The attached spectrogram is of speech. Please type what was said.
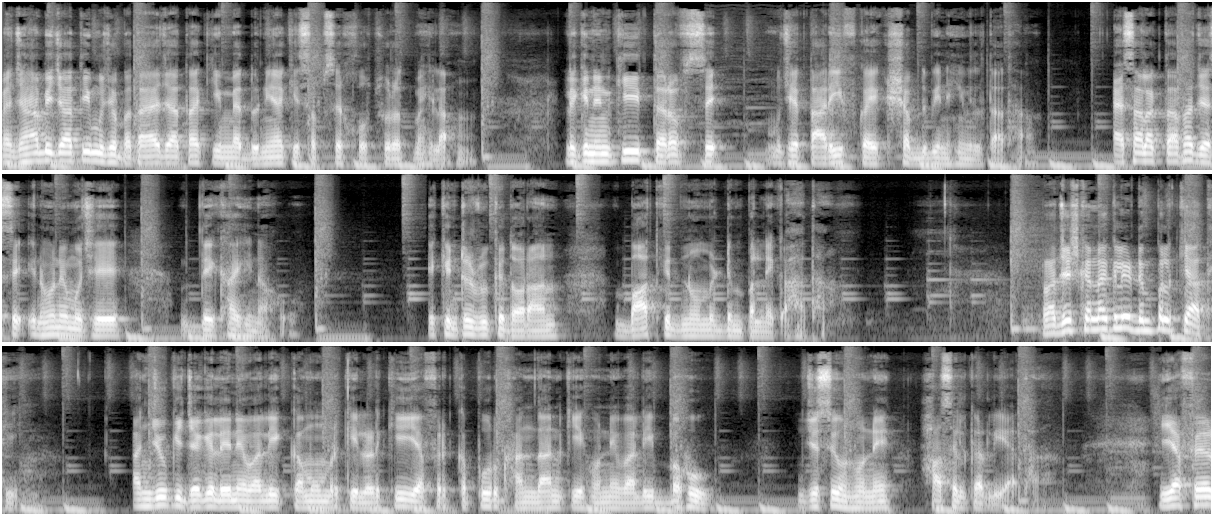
मैं जहाँ भी जाती, मुझे बताया जाता कि मैं दुनिया की सबसे खूबसूरत महिला हूँ। लेकिन इनकी तरफ़ से मुझे तारीफ़ का एक शब्द भी नहीं मिलता था। ऐसा लगता था जैसे इन्होंने मुझे देखा ही ना हो। एक इंटरव्यू के दौरान बात के दिनों में डिम्पल ने कहा था, राजेश खन्ना के लिए डिम्पल क्या थी? अंजू की जगह लेने वाली कम उम्र की लड़की या फिर कपूर खानदान की होने वाली बहू जिसे उन्होंने हासिल कर लिया था। या फिर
